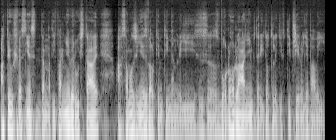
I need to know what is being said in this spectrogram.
a ty už si tam na té farmě vyrůstají a samozřejmě s velkým týmem lidí, s, s odhodláním, který to ty lidi v té přírodě baví.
